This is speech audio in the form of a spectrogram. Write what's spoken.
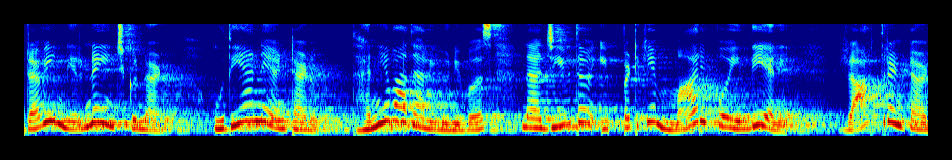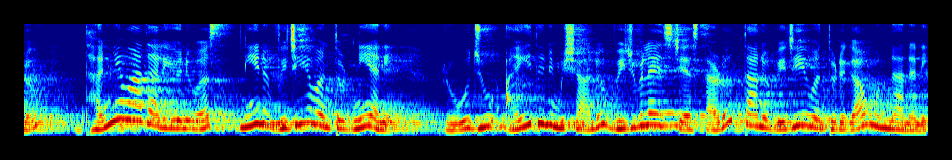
రవి నిర్ణయించుకున్నాడు. ఉదయాన్నే అంటాడు ధన్యవాదాలు యూనివర్స్ నా జీవితం ఇప్పటికే మారిపోయింది అని. రాత్రంటాడు ధన్యవాదాలు యూనివర్స్ నేను విజయవంతుడిని అని. రోజు ఐదు నిమిషాలు విజువలైజ్ చేస్తాడు తాను విజయవంతుడిగా ఉన్నానని.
